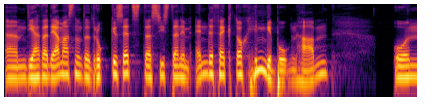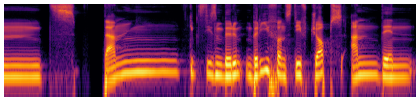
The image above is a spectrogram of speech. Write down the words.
ähm, die hat er dermaßen unter Druck gesetzt, dass sie es dann im Endeffekt doch hingebogen haben. Und dann gibt es diesen berühmten Brief von Steve Jobs an den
